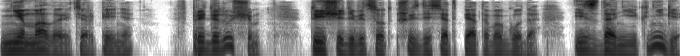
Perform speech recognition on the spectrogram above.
немалое терпение. В предыдущем 1965 года издании книги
